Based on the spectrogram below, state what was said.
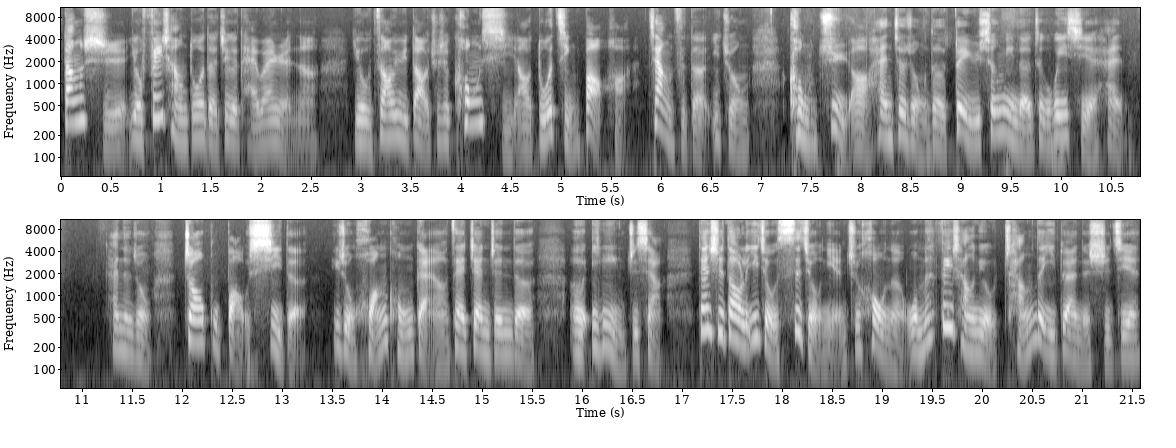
当时有非常多的这个台湾人呢，有遭遇到就是空袭啊、躲警报哈。这样子的一种恐惧啊，和这种的对于生命的这个威胁和和那种朝不保夕的一种惶恐感啊，在战争的呃阴影之下。但是到了一九四九年之后呢，我们非常有长的一段的时间，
